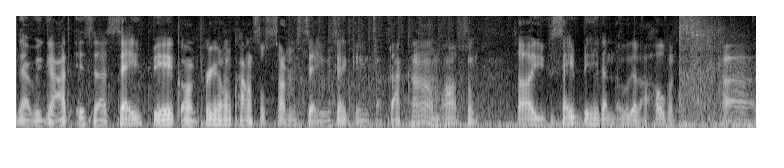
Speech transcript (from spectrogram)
that we got is uh, save big on pre-owned console summer savings at GameStop.com. Awesome. So you can save big. I know we got a whole bunch of uh,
